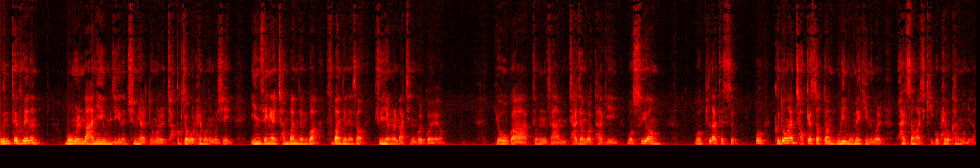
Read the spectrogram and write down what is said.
은퇴 후에는 몸을 많이 움직이는 취미 활동을 적극적으로 해보는 것이 인생의 전반전과 후반전에서 균형을 맞추는 걸 거예요. 요가, 등산, 자전거 타기, 뭐 수영, 뭐 필라테스, 뭐 그동안 적게 썼던 우리 몸의 기능을 활성화시키고 회복하는 겁니다.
